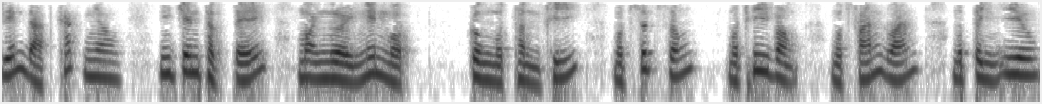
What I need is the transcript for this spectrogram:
diễn đạt khác nhau, nhưng trên thực tế, mọi người nên một, cùng một thần khí, một sức sống, một hy vọng, một phán đoán, một tình yêu,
